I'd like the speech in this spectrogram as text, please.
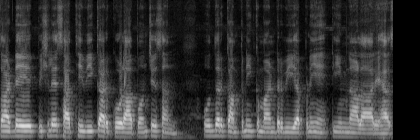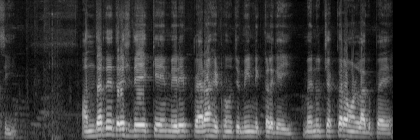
ਸਾਡੇ ਪਿਛਲੇ ਸਾਥੀ ਵੀ ਘਰ ਕੋਲ ਆ ਪਹੁੰਚੇ ਸਨ। ਉਧਰ ਕੰਪਨੀ ਕਮਾਂਡਰ ਵੀ ਆਪਣੀ ਟੀਮ ਨਾਲ ਆ ਰਿਹਾ ਸੀ। ਅੰਦਰ ਦੇ ਦ੍ਰਿਸ਼ ਦੇਖ ਕੇ ਮੇਰੇ ਪੈਰਾਂ ਹੇਠੋਂ ਜ਼ਮੀਨ ਨਿਕਲ ਗਈ। ਮੈਨੂੰ ਚੱਕਰ ਆਉਣ ਲੱਗ ਪਏ।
